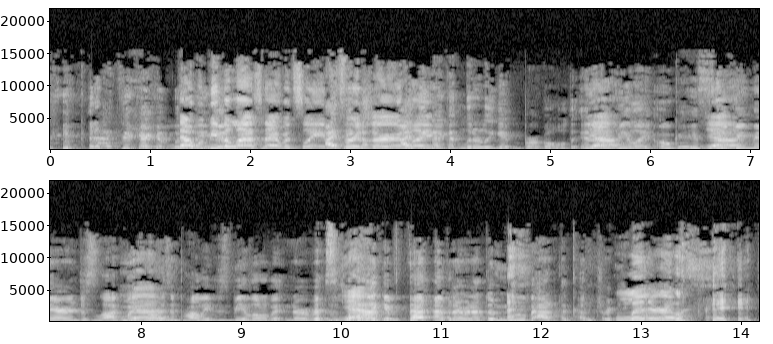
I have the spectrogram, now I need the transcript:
think I think I could. Literally that would be get, the last night I would sleep I for think, sure. I like, think I could literally get burgled, and Yeah. I'd be like, okay, Yeah. sleeping there, and just lock my Yeah. doors, and probably just be a little bit nervous. But, like if that happened, I would have to move out of the country. literally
